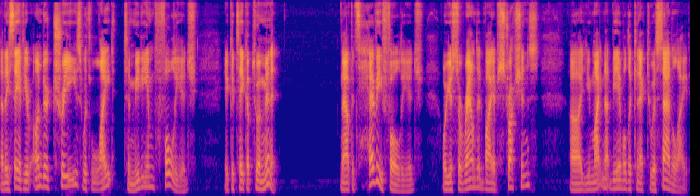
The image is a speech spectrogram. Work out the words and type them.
Now, they say if you're under trees with light to medium foliage, it could take up to a minute. Now, if it's heavy foliage or you're surrounded by obstructions, uh, you might not be able to connect to a satellite.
